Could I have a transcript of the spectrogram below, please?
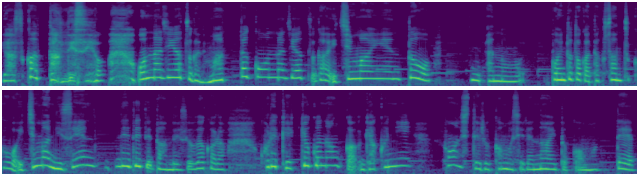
安かったんですよ。同じやつがね全く同じやつが1万円とあのポイントとかたくさんつく方は1万2,000円で出てたんですよ。だからこれ結局なんか逆に損してるかもしれないとか思って。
